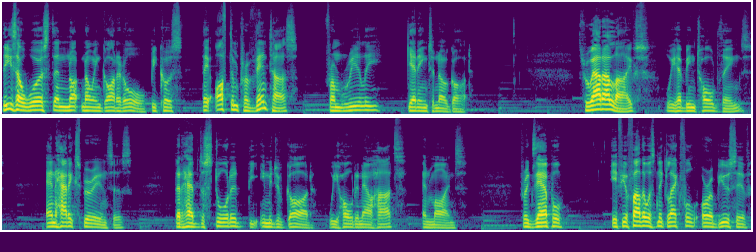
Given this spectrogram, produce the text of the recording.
These are worse than not knowing God at all because they often prevent us from really getting to know God. Throughout our lives, we have been told things and had experiences that have distorted the image of God we hold in our hearts and minds. For example, if your father was neglectful or abusive,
